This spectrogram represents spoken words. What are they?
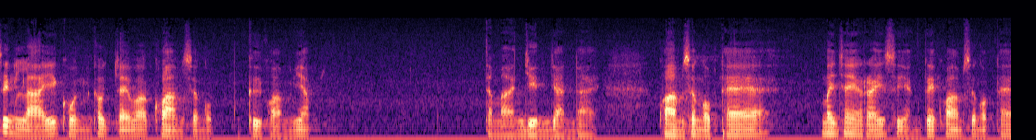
ซึ่งหลายคนเข้าใจว่าความสงบคือความเงียบจะมายืนยันได้ ความสงบแท้ ไม่ใช่ไร้เสียง แต่ความสงบแท้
